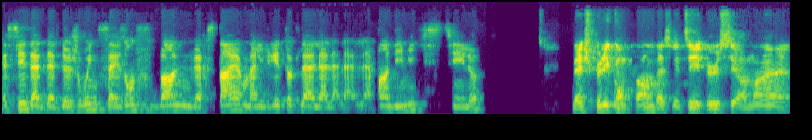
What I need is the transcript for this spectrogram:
essayer de, jouer une saison de football universitaire malgré toute la, la, pandémie qui se tient là? Ben, je peux les comprendre parce que, tu sais, eux, c'est vraiment.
